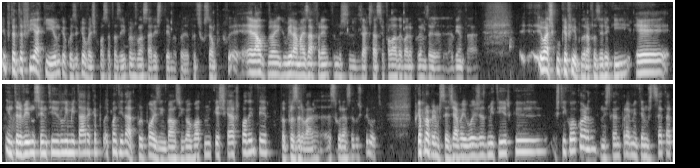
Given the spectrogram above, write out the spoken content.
E, portanto, a FIA aqui, a única coisa que eu vejo que possa fazer, para vos lançar este tema para, para, discussão, porque era algo que virá mais à frente, mas já que está a ser falado agora, podemos adiantar eu acho que o que a FIA poderá fazer aqui é intervir no sentido de limitar a, a quantidade por poising, bouncing ou bottoming que estes carros podem ter para preservar a segurança dos pilotos. Porque a própria Mercedes já veio hoje admitir que esticou a corda neste grande prémio em termos de setup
